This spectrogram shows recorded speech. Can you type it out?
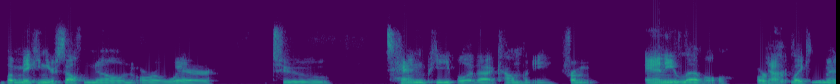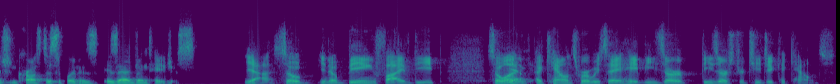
but making yourself known or aware to ten people at that company from any level or Yeah. cr- like you mentioned cross discipline is is advantageous. Yeah. So, you know, being five deep. So on accounts where we say, hey, these are these are strategic accounts.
